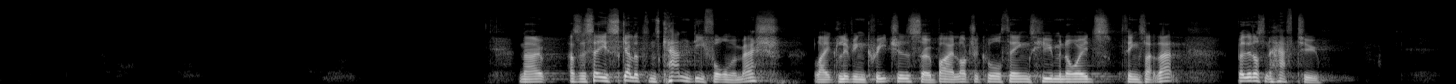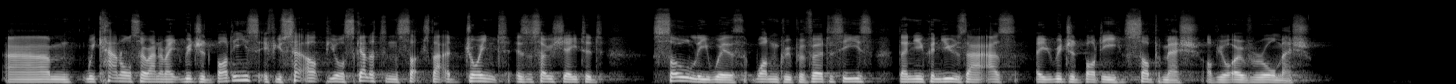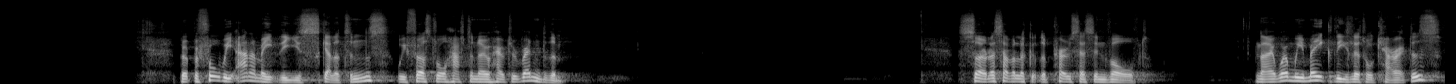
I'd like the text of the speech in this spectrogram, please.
Now, as I say, skeletons can deform a mesh, like living creatures, so biological things, humanoids, things like that, but it doesn't have to. Um, we can also animate rigid bodies. If you set up your skeleton such that a joint is associated solely with one group of vertices, then you can use that as a rigid body submesh of your overall mesh. But before we animate these skeletons, we first of all have to know how to render them. So let's have a look at the process involved. Now, when we make these little characters,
